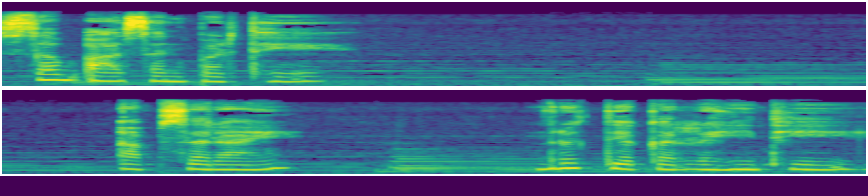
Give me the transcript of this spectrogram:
सब आसन पर थे। अप्सराएँ नृत्य कर रही थी।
